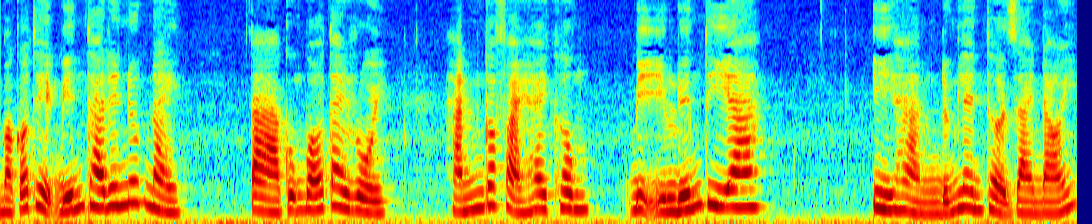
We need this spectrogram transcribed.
mà có thể biến thái đến nước này, ta cũng bó tay rồi, hắn có phải hay không bị luyến thi a? Y Hàn đứng lên thở dài nói,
